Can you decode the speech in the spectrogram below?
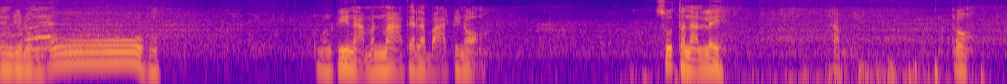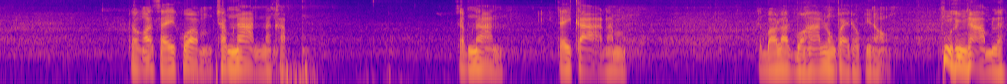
ยังอยู่หลุมโอ้บางที่หนามันมาแต่ละบาทพี่น้อง สุดเท่านั้นเลยครับโอ้ ต้องอาศัยความชำนาญนะครับชำนาญใจกล้านำจะบาลัดบหารลงไปเถอะพี่น้องมึงงามเลย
